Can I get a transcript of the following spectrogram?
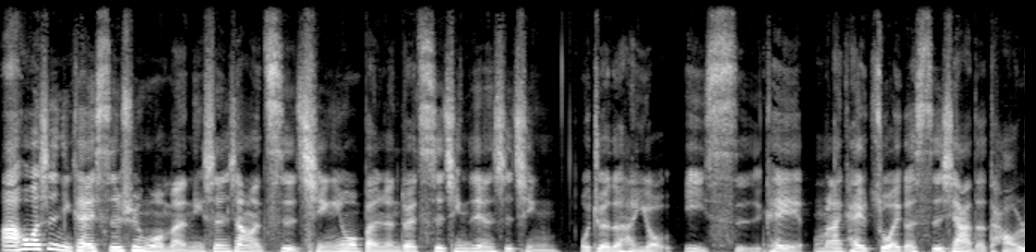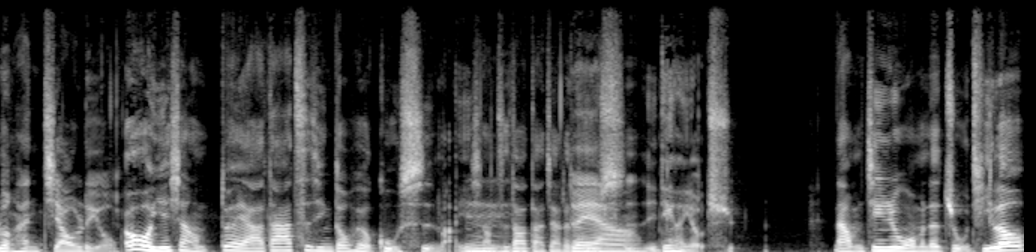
啊，或是你可以私讯我们你身上的刺青，因为我本人对刺青这件事情我觉得很有意思，可以我们来可以做一个私下的讨论和交流。哦，也想对啊，大家刺青都会有故事嘛，也想知道大家的故事，嗯啊、一定很有趣。那我们进入我们的主题喽。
